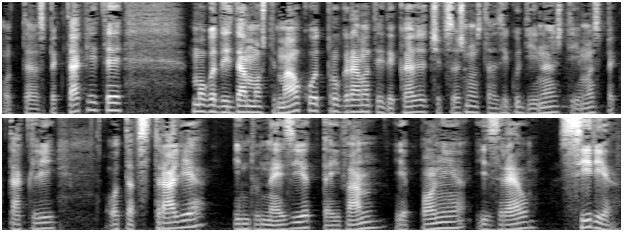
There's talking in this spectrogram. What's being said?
от спектаклите. Мога да издам още малко от програмата и да кажа, че всъщност тази година ще има спектакли от Австралия, Индонезия, Тайван, Япония, Израел, Сирия,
